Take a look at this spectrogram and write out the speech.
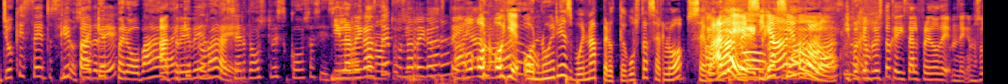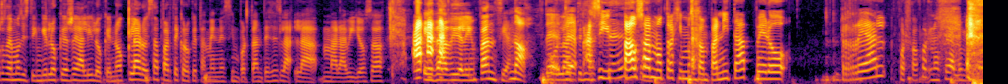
yo qué sé, entonces Sí, qué o sea, hay padre. que probar, hay que atreverte. probar, hacer dos, tres cosas y decir, y la no, regaste, esto pues sí. la regaste. Ay. O- o- oye, o no eres buena, pero te gusta hacerlo, se Claro, vale, sigue claro. haciéndolo. Y por ejemplo, esto que dice Alfredo de, de que nosotros debemos distinguir lo que es real y lo que no. Claro, esa parte creo que también es importante. Esa es la, la maravillosa Ah, ah, edad de la infancia. No, de- la de- así, pausa, no trajimos campanita, pero real, por favor. No sé, a lo mejor.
